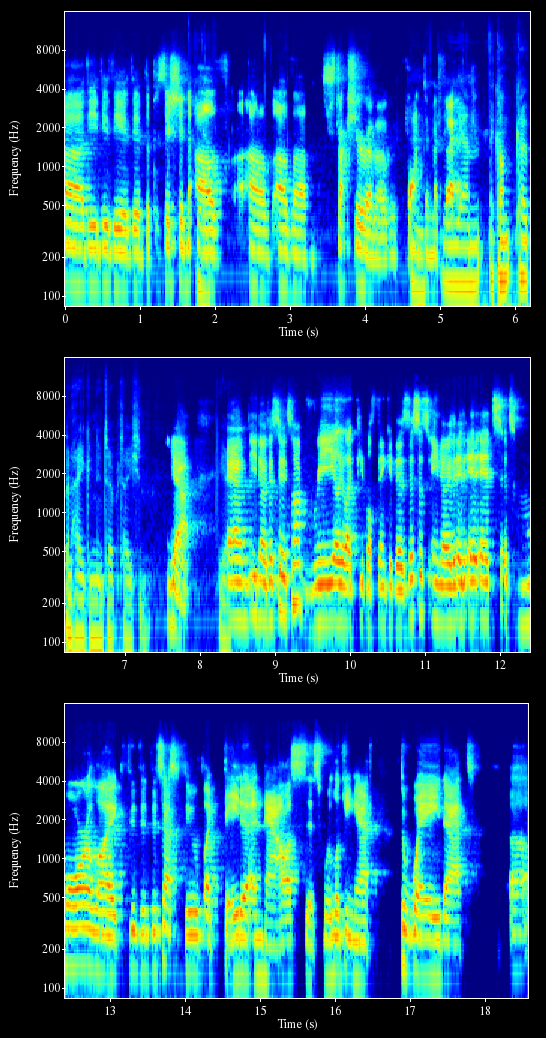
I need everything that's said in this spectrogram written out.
uh, the, the, the, the position yeah. of of of a um, structure of a quantum effect. The, um, the Copenhagen interpretation. Yeah. yeah. And you know, they say it's not really like people think it is. This is, you know, it, it, it's it's more like this has to do with like data analysis. We're looking at the way that uh,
